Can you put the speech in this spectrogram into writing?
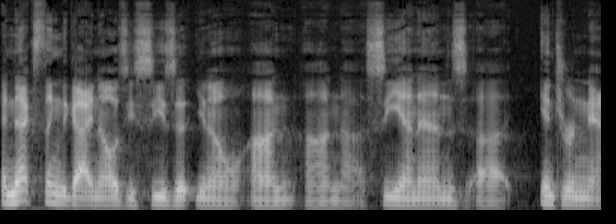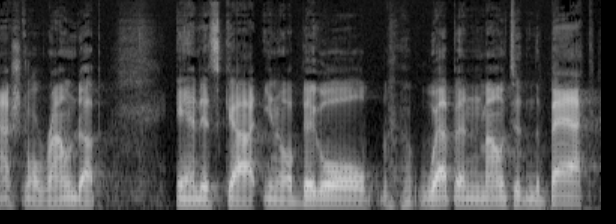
And next thing the guy knows, he sees it, you know, on, on uh, CNN's uh, International Roundup and it's got you know a big old weapon mounted in the back,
